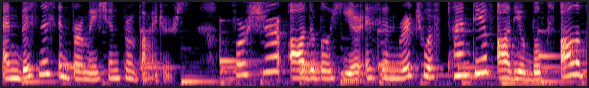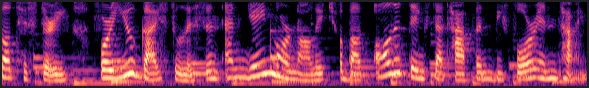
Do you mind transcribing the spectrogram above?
and business information providers. For sure, Audible here is enriched with plenty of audiobooks all about history for you guys to listen and gain more knowledge about all the things that happened before in time.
